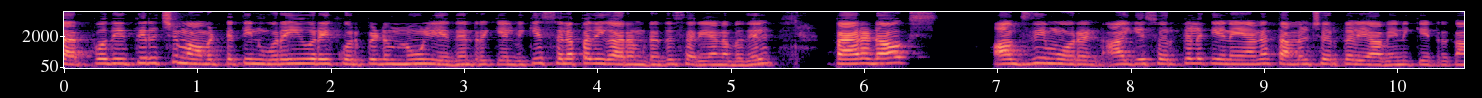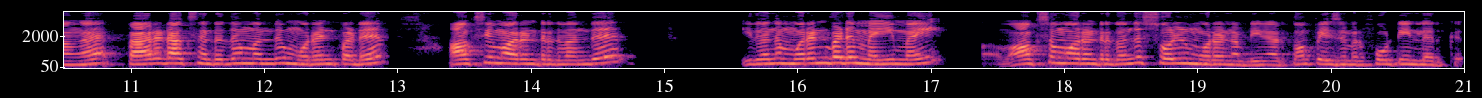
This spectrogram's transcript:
தற்போதைய திருச்சி மாவட்டத்தின் உரையுரை குறிப்பிடும் நூல் எது என்ற கேள்விக்கு சிலப்பதிகாரம்ன்றது சரியான பதில். பாரடாக்ஸ் ஆக்சிமோரன் ஆகிய சொற்களுக்கு இணையான தமிழ் சொற்கள் யாவைன்னு கேட்டிருக்காங்க. பாரடாக்ஸ்ன்றதும் வந்து முரண்படு ஆக்சிமோரன்றது வந்து இது வந்து முரண்படு மெய்மை ஆக்சமோரன்றது வந்து சொல் முரண் அப்படின்னு அர்த்தம். பேஜ் நம்பர் ஃபோர்டீன்ல இருக்கு.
